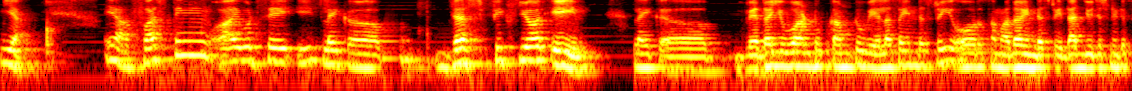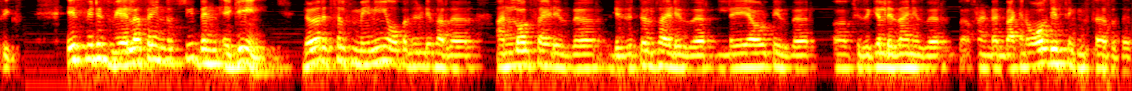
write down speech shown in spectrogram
Yeah yeah first thing i would say is like uh, just fix your aim like uh, whether you want to come to VLSI industry or some other industry that you just need to fix. If it is VLSI industry, then again, there itself many opportunities are there. Analog side is there, digital side is there, layout is there, uh, physical design is there, front and back, and all these things are there.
